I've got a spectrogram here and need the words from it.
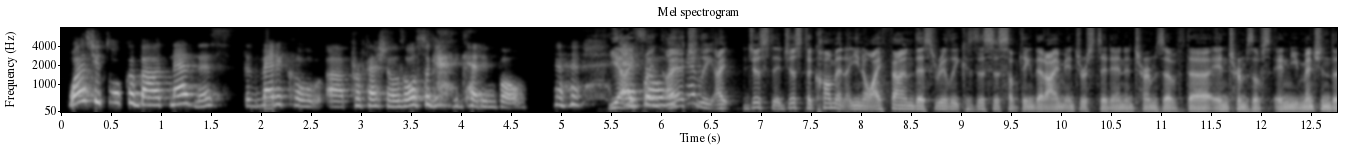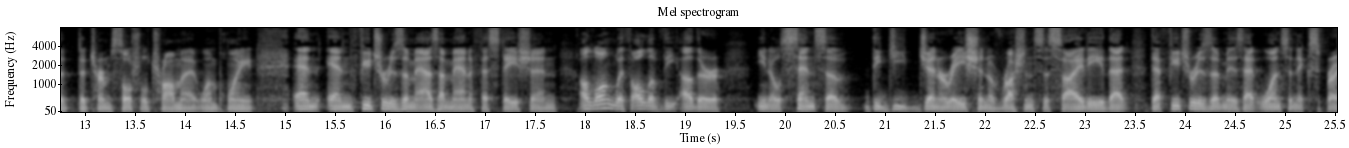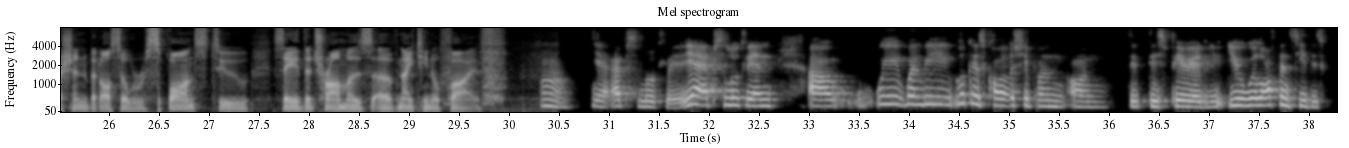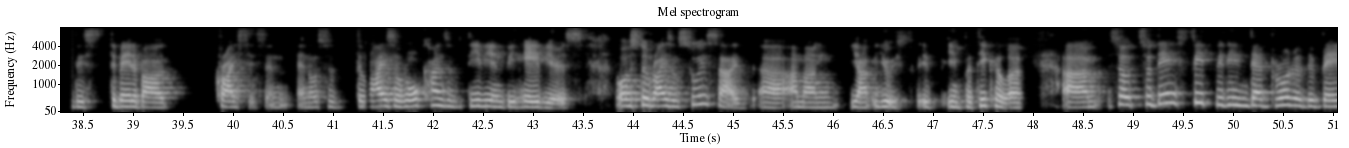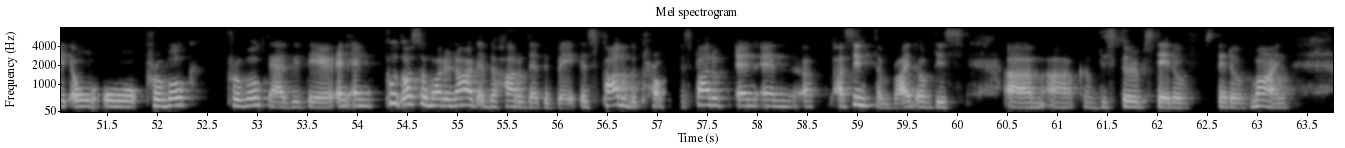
Once you talk about madness, the medical uh, professionals also get, get involved. yeah, I find so I actually I just just to comment, you know, I found this really because this is something that I'm interested in in terms of the in terms of and you mentioned the the term social trauma at one point and and futurism as a manifestation along with all of the other you know sense of the degeneration of Russian society that that futurism is at once an expression but also a response to say the traumas of 1905. Mm. Yeah, absolutely. Yeah, absolutely. And uh, we, when we look at scholarship on on th- this period, you, you, will often see this this debate about crisis and and also the rise of all kinds of deviant behaviors, also the rise of suicide uh, among young youth in particular. Um, so so they fit within that broader debate or or provoke provoke that with their and and put also modern art at the heart of that debate as part of the problem, as part of and and a, a symptom right of this um, uh, kind of disturbed state of state of mind.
